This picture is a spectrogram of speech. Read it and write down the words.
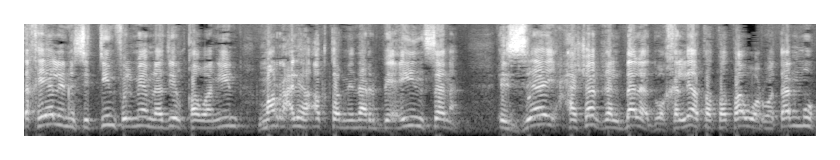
تخيل أن 60% من هذه القوانين مر عليها أكثر من 40 سنة. إزاي هشغل بلد وأخليها تتطور وتنمو؟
